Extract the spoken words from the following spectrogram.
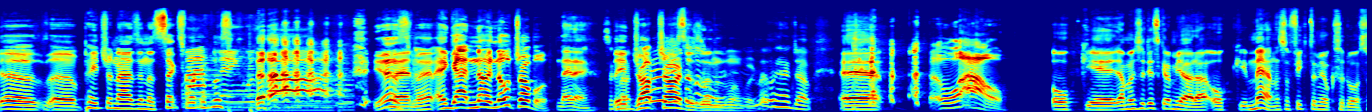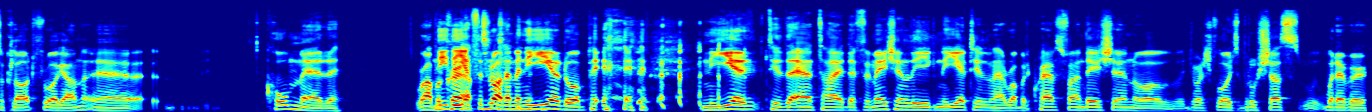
uh, uh, patronizing a sex worker. yes, Man. man. and got no no trouble. Nej, nej. They såklart. dropped charges on this motherfucker. little hand job. Eh, Wow. Och eh, ja, men så det ska de göra. Och, men så fick de ju också då såklart frågan, eh, kommer Robert ni, det är Kraft. jättebra, nej, men ni ger då ni ger till the Anti-Defamation League, ni ger till den här Robert Crafts Foundation och George Floyds brorsas, whatever.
